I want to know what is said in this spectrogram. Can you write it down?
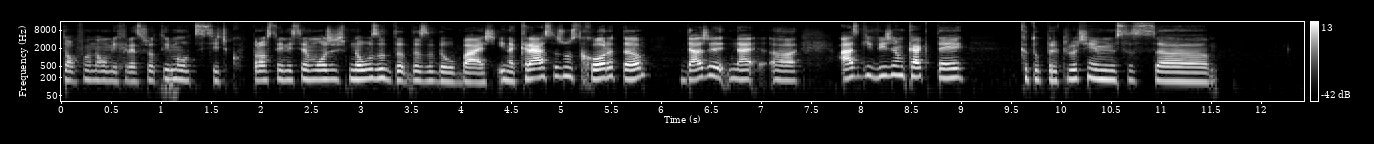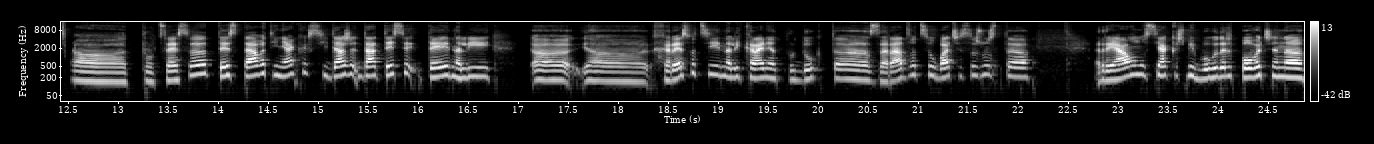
толкова много ми харесва, защото има от всичко. Просто и не се можеш много за да, да задълбаеш. И накрая всъщност хората, даже а, аз ги виждам как те като приключим с а, а, процеса, те стават и някак си даже, да, те, се, те нали, а, а, харесват си нали, крайният продукт, а, зарадват се, обаче всъщност а, реално сякаш ми благодарят повече на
